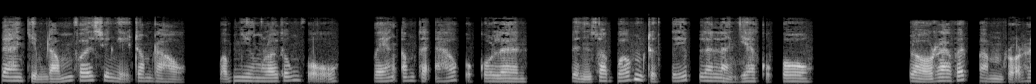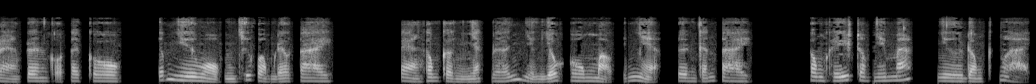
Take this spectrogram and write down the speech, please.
Đang chìm đắm với suy nghĩ trong đầu, bỗng nhiên lôi tuấn vũ, vén ống tay áo của cô lên, định xoa bóp trực tiếp lên làn da của cô. Lộ ra vết bầm rõ ràng trên cổ tay cô, giống như một chiếc vòng đeo tay. Càng không cần nhắc đến những dấu hôn màu tím nhạt trên cánh tay. Không khí trong nháy mắt như đông cứng lại.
